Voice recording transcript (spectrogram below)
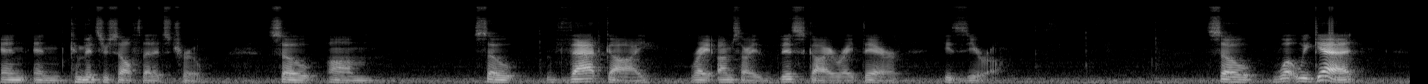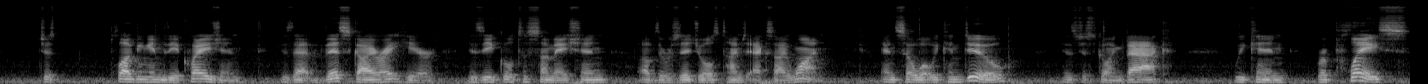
and, and convince yourself that it's true. So, um, so that guy, right, I'm sorry, this guy right there is zero. So what we get, just plugging into the equation, is that this guy right here is equal to summation of the residuals times xi1. And so what we can do is just going back, we can replace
